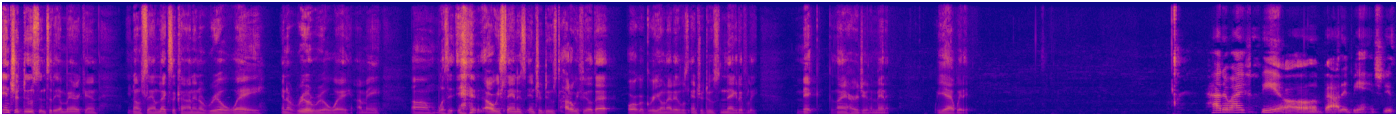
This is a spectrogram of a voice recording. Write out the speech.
introduced into the American, you know what I'm saying, lexicon in a real way, in a real, real way. I mean, um, was it are we saying it's introduced? How do we feel that or agree on that it was introduced negatively? Mick, because I ain't heard you in a minute. You at with it? How do I feel about it being introduced?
